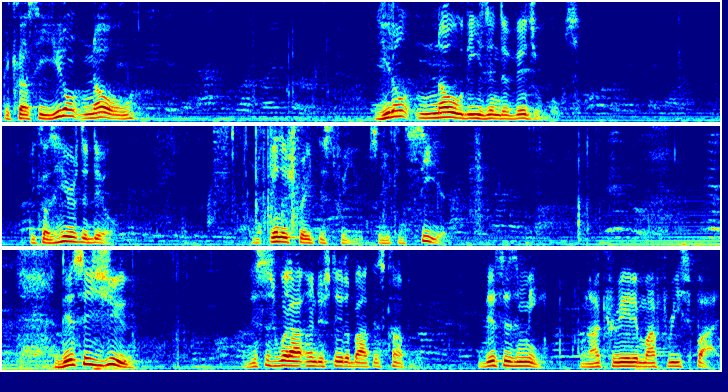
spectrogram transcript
Because see, you don't know you don't know these individuals. Because here's the deal. I'm to illustrate this for you so you can see it. This is you. This is what I understood about this company. This is me when I created my free spot.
